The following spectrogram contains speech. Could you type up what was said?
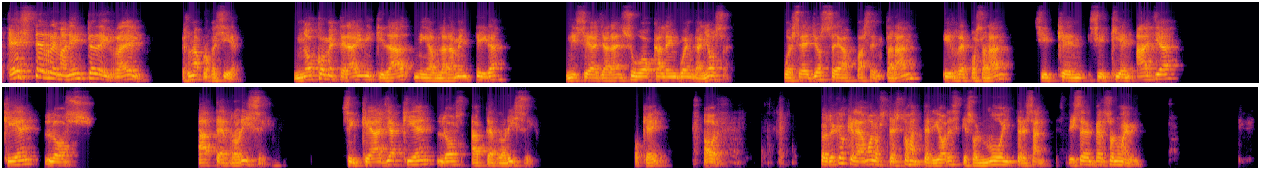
este remanente de Israel, es una profecía, no cometerá iniquidad ni hablará mentira, ni se hallará en su boca lengua engañosa, pues ellos se apacentarán y reposarán si quien, si quien haya quien los aterrorice sin que haya quien los aterrorice. ¿Ok? Ahora, pero yo creo que leamos los textos anteriores que son muy interesantes. Dice el verso 9.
